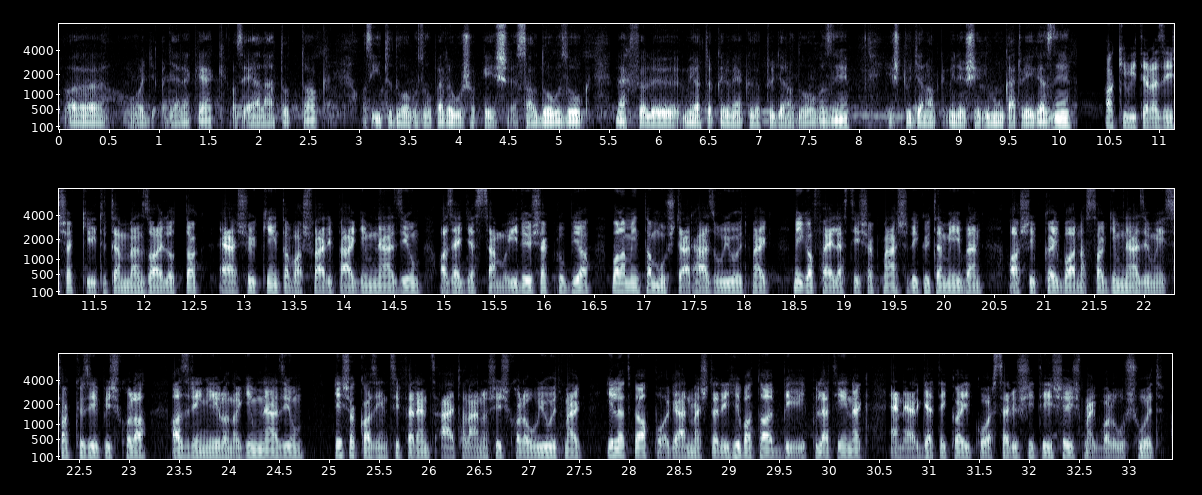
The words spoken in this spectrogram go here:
hogy a gyerekek, az ellátottak, az itt dolgozó pedagógusok és szakdolgozók megfelelő méltó körülmények között tudjanak dolgozni, és tudjanak minőségi munkát végezni. A kivitelezések két ütemben zajlottak, elsőként a Vasvári Pál Gimnázium, az egyes számú idősek klubja, valamint a Mustárház újult meg, míg a fejlesztések második ütemében a Sipkai Barna Szakgimnázium és Szakközépiskola, az Rényi Ilona Gimnázium és a Kazinci Ferenc általános iskola újult meg, illetve a polgármesteri hivatal B épületének energetikai korszerűsítése is megvalósult.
